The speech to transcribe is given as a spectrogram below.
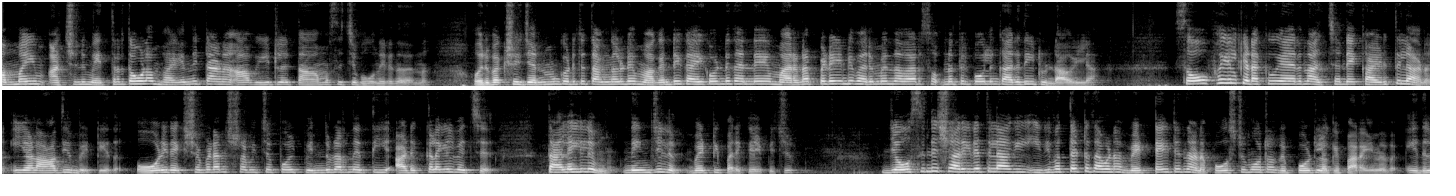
അമ്മയും അച്ഛനും എത്രത്തോളം ഭയന്നിട്ടാണ് ആ വീട്ടിൽ താമസിച്ചു പോന്നിരുന്നതെന്ന്. ഒരുപക്ഷെ ജന്മം കൊടുത്ത് തങ്ങളുടെ മകന്റെ കൈകൊണ്ട് തന്നെ മരണപ്പെടേണ്ടി വരുമെന്നവർ സ്വപ്നത്തിൽ പോലും കരുതിയിട്ടുണ്ടാവില്ല. സോഫയിൽ കിടക്കുകയായിരുന്ന അച്ഛന്റെ കഴുത്തിലാണ് ഇയാൾ ആദ്യം വെട്ടിയത്. ഓടി രക്ഷപ്പെടാൻ ശ്രമിച്ചപ്പോൾ പിന്തുടർന്നെത്തി അടുക്കളയിൽ വെച്ച് തലയിലും നെഞ്ചിലും വെട്ടി പരിക്കേൽപ്പിച്ചു. ജോസിന്റെ ശരീരത്തിലാകെ ഇരുപത്തെട്ട് തവണ വെട്ടേറ്റെന്നാണ് പോസ്റ്റ്മോർട്ടം റിപ്പോർട്ടിലൊക്കെ പറയുന്നത്. ഇതിൽ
